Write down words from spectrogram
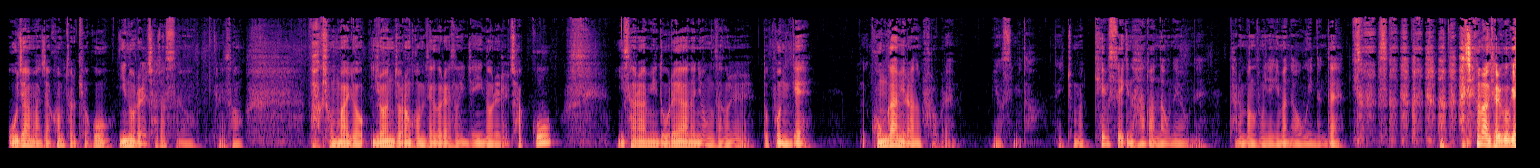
오자마자 컴퓨터를 켜고 이 노래를 찾았어요. 그래서 막 정말 여, 이런저런 검색을 해서 이제 이 노래를 찾고 이 사람이 노래하는 영상을 또 본 게 공감이라는 프로그램이었습니다. 네, 정말 KBS 얘기는 하나도 안 나오네요. 네. 다른 방송 얘기만 나오고 있는데. 하지만 결국에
